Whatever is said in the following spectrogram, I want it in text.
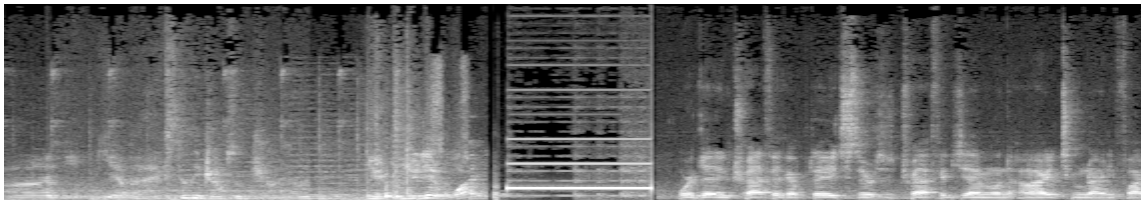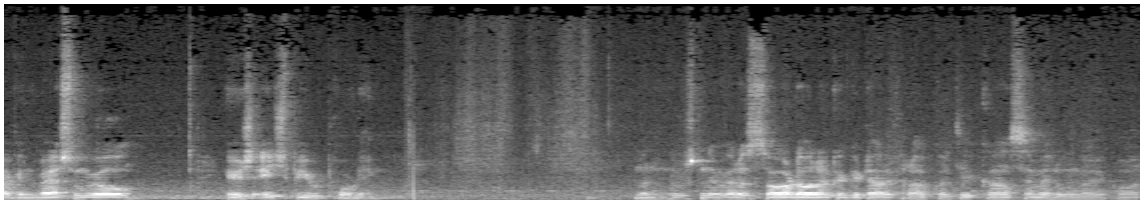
Uh, yeah, but I accidentally dropped some china on it. You, you did what? We're getting traffic updates. There's a traffic jam on I-295 in Maisumville. Here's HP reporting. मनहूस ने मेरा सौ डॉलर का गिटार खराब कर दिया कहाँ से मैं लूँगा एक और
